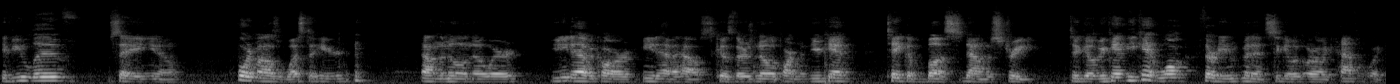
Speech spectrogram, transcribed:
If you live, say, you know, forty miles west of here, out in the middle of nowhere, you need to have a car, you need to have a house because there's no apartment. You can't take a bus down the street to go. You can't you can't walk thirty minutes to go or like half like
